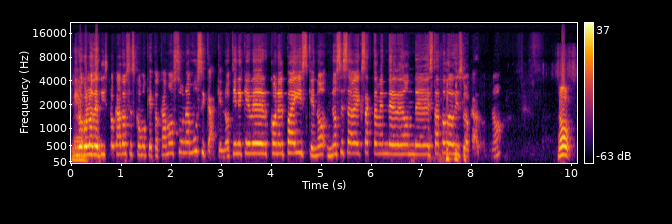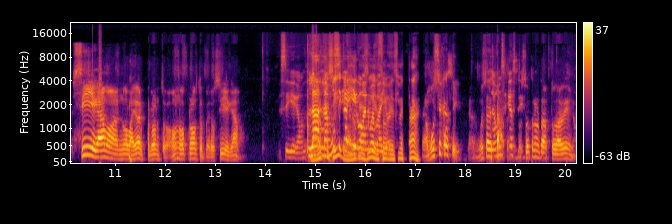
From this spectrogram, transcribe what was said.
Y luego lo de dislocados es como que tocamos una música que no tiene que ver con el país, que no, no se sabe exactamente de dónde está todo dislocado, ¿no? No, sí llegamos a Nueva York pronto, o no pronto, pero sí llegamos. Sí, llegamos. Claro La, sí, música claro llegó a sí, Nueva eso- York. Eso está. La música sí, la música La está, música pero sí. nosotros no- todavía no.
